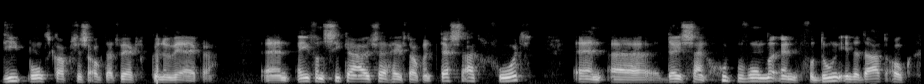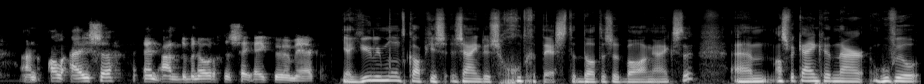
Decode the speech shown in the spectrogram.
die mondkapjes ook daadwerkelijk kunnen werken. En een van de ziekenhuizen heeft ook een test uitgevoerd. En deze zijn goed bevonden en voldoen inderdaad ook aan alle eisen en aan de benodigde CE-keurmerken. Ja, jullie mondkapjes zijn dus goed getest. Dat is het belangrijkste. Um, als we kijken naar hoeveel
